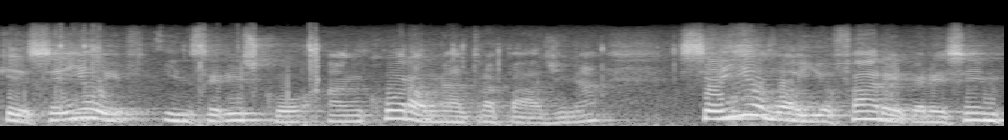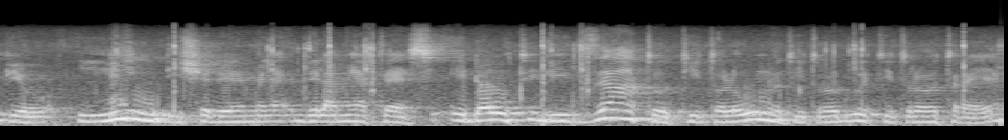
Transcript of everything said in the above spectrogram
che se io inserisco ancora un'altra pagina, se io voglio fare per esempio l'indice della mia tesi ed ho utilizzato titolo 1, titolo 2, titolo 3,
